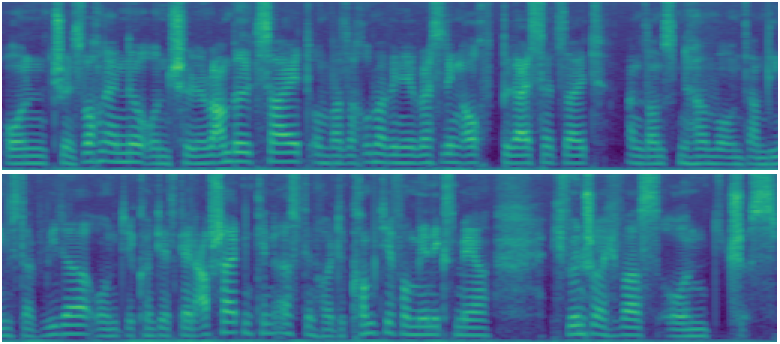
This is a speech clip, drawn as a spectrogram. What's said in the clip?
und schönes Wochenende und schöne Rumble-Zeit und was auch immer, wenn ihr Wrestling auch begeistert seid. Ansonsten hören wir uns am Dienstag wieder und ihr könnt jetzt gerne abschalten, Kinders, denn heute kommt hier von mir nichts mehr. Ich wünsche euch was und tschüss.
